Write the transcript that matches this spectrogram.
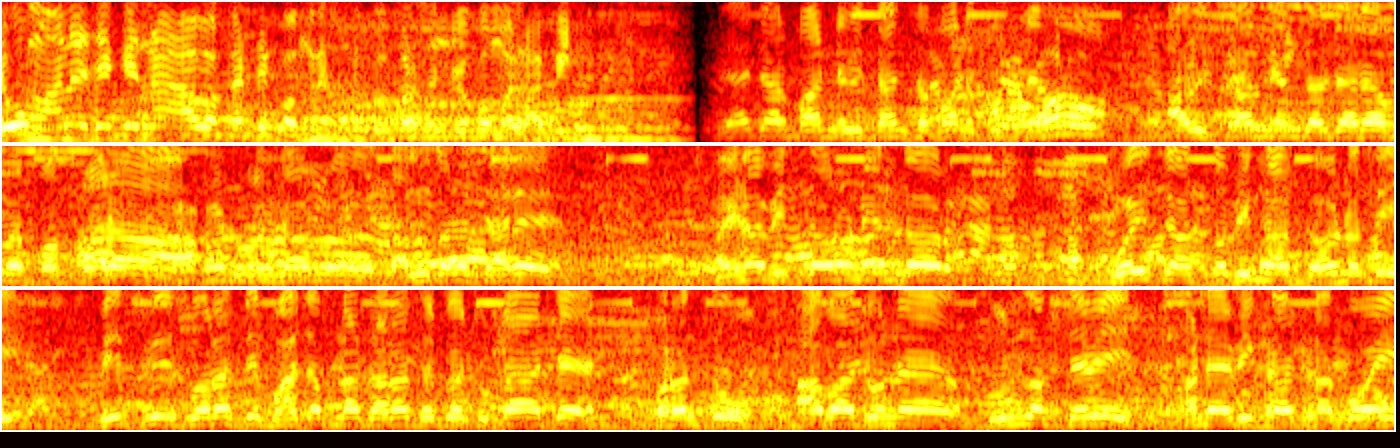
એવું માને છે કે ના આ વખતે કોંગ્રેસને કોઈ પણ સંજોગોમાં લાવી જ જોઈએ. બે હજાર બારની વિધાનસભાની ચૂંટણીમાં આ વિસ્તારની અંદર જ્યારે અમે પગપાળા પ્રચાર ચાલુ કર્યો ત્યારે અહીંના વિસ્તારોની અંદર કોઈ જાતનો વિકાસ થયો નથી. વીસ વીસ વર્ષથી ભાજપના ધારાસભ્યો ચૂંટાયા છે, પરંતુ આ બાજુને દુર્લક્ષ સેવી અને વિકાસના કોઈ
